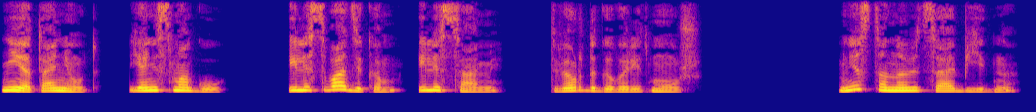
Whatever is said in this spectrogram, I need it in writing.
«Нет, Анют, я не смогу. Или с Вадиком, или сами», — твердо говорит муж. Мне становится обидно.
